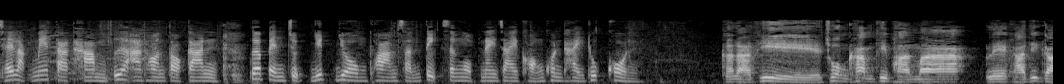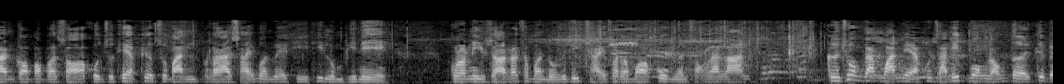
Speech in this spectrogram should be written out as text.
ใช้หลักเมตตาธรรมเอื้ออาทรต่อกัน เพื่อเป็นจุดยึดโยงความสันติสงบในใจของคนไทยทุกคน ขณะที่ช่วงค่ำที่ผ่านมาเลขาธิการกปปสคุณสุเทพเทือกสุบรรณปราศัยบนเวทีที่ลุมพินี กรณีสารรัฐธรรมนูญวินิจฉัยพรบกู้เงินสองล้านล้าน คือช่วงกลางวันเนี่ยคุณสาธิตวงศ์หนองเตยขึ้นไป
